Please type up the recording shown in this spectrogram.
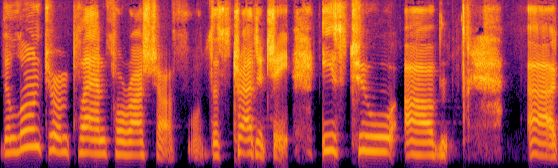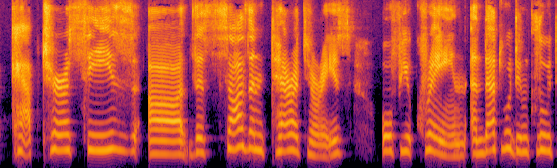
the long term plan for Russia, for the strategy, is to um, uh, capture, seize uh, the southern territories of Ukraine, and that would include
